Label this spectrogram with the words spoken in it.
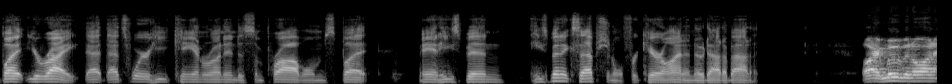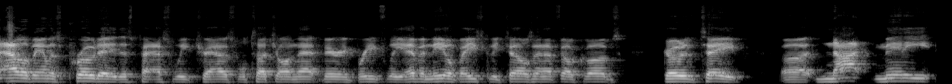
but you're right. That that's where he can run into some problems. But man, he's been he's been exceptional for Carolina, no doubt about it. All right, moving on. Alabama's pro day this past week, Travis. We'll touch on that very briefly. Evan Neal basically tells NFL clubs go to the tape. Uh, not many,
